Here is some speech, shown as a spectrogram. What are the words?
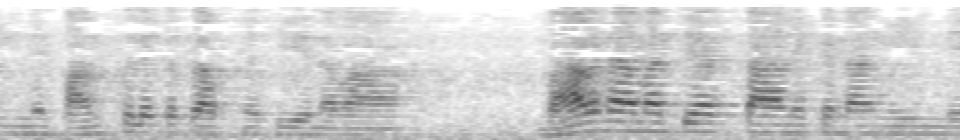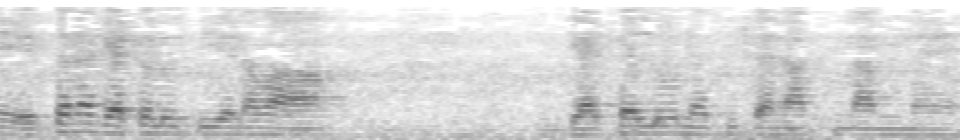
ඉන්නේ පන්සලක ප්‍රශ්න තියෙනවා. භාවනා මධ්‍යස්ථානක නම් ඉන්නේ එතන ගැටලු තියෙනවා. ගැටලු නැති තැනක් නම් නැහැ.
